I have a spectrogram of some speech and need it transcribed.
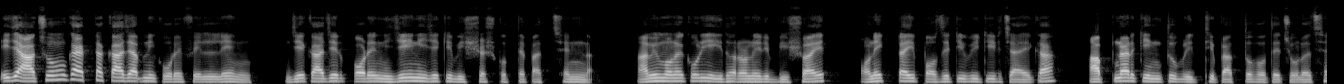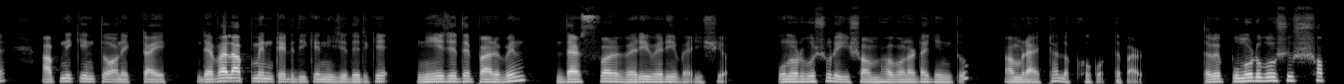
এই যে আচমকা একটা কাজ আপনি করে ফেললেন, যে কাজের পরে নিজেই নিজেকে বিশ্বাস করতে পারছেন না। আমি মনে করি এই ধরনের বিষয়ে অনেকটাই পজিটিভিটির জায়গা আপনার কিন্তু বৃদ্ধিপ্রাপ্ত হতে চলেছে। আপনি কিন্তু অনেকটাই ডেভেলপমেন্টের দিকে নিজেদেরকে নিয়ে যেতে পারবেন। That's for very very very sure পুনর্বসুর এই সম্ভাবনাটা কিন্তু আমরা একটা লক্ষ্য করতে পারব। তবে পুনর্বসুর সব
